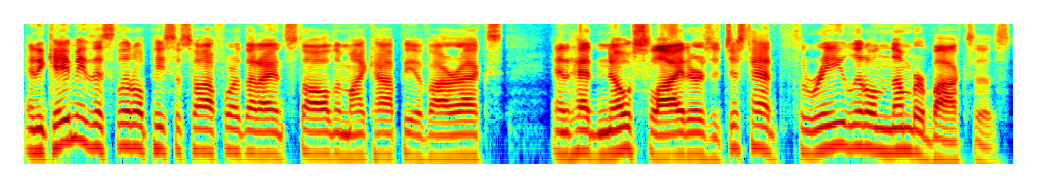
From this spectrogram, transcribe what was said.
And he gave me this little piece of software that I installed in my copy of RX, and it had no sliders. It just had three little number boxes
